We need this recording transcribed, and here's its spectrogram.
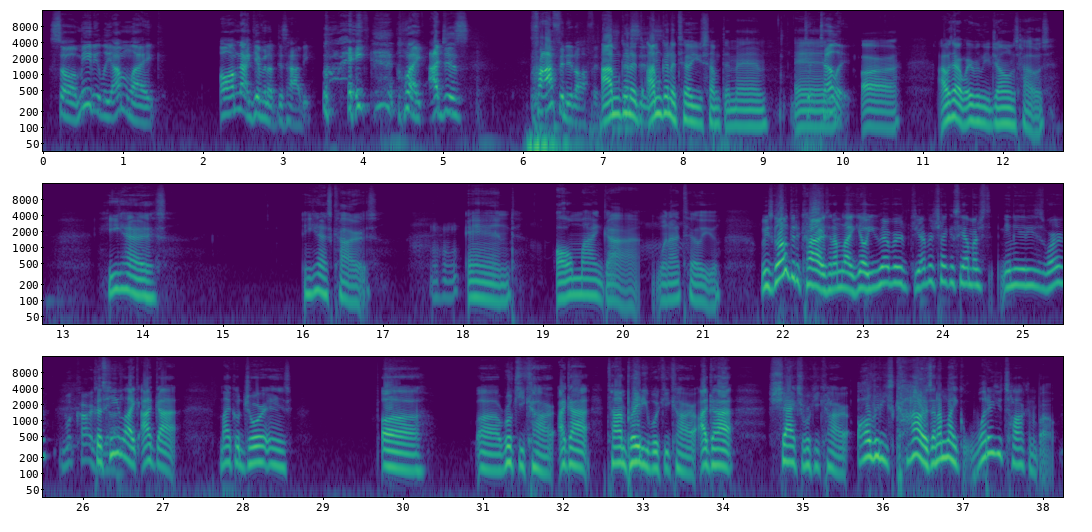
So immediately I'm like, oh, I'm not giving up this hobby. like, like I just profited off it. I'm gonna is- I'm gonna tell you something, man. And tell it. Uh, I was at Waverly Jones' house. He has he has cars, Mhm. and oh my god, when I tell you, we was going through the cars, and I'm like, yo, you ever you ever check and see how much any of these is worth? What cards? Cause he like I got Michael Jordan's uh uh rookie car. I got Tom Brady rookie car. I got Shaq's rookie car. All of these cars, and I'm like, what are you talking about?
